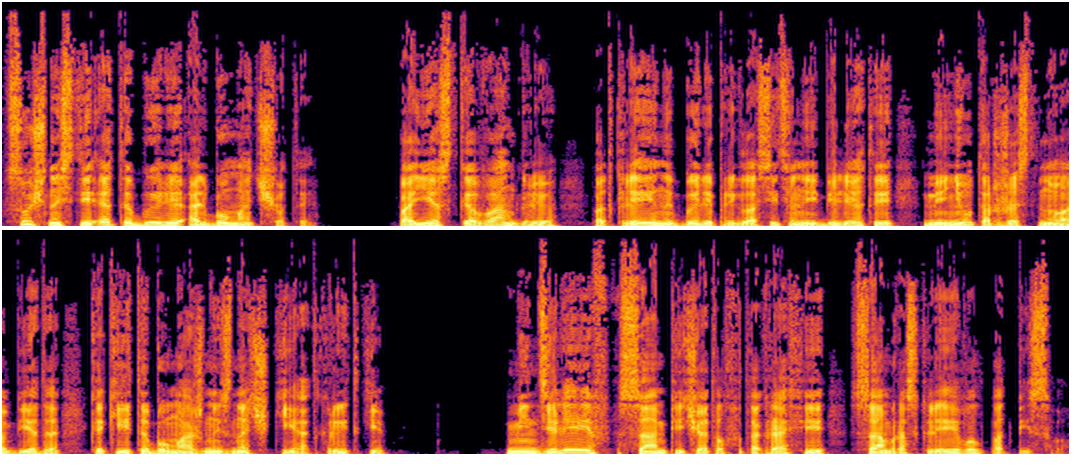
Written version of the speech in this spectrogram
В сущности, это были альбомы-отчеты. Поездка в Англию, подклеены были пригласительные билеты, меню торжественного обеда, какие-то бумажные значки, открытки. Менделеев сам печатал фотографии, сам расклеивал, подписывал.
